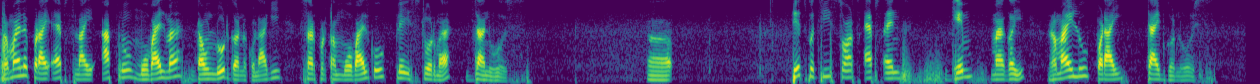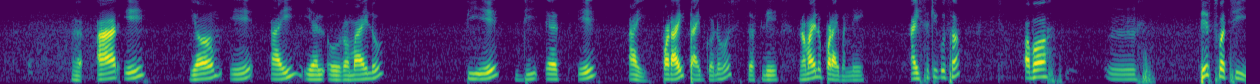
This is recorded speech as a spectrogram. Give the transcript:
रमाइलो पढाइ एप्सलाई आफ्नो मोबाइलमा डाउनलोड गर्नको लागि सर्वप्रथम मोबाइलको प्ले स्टोरमा जानुहोस्। त्यसपछि सर्च एप्स एन्ड गेममा गई रमाइलो पढाइ टाइप गर्नुहोस्। आरएएमए आइएलओ रमाइलो पिएडिएचएआई पढाइ टाइप गर्नुहोस् जसले रमाइलो पढाइ भन्ने आइसकेको छ। अब त्यसपछि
